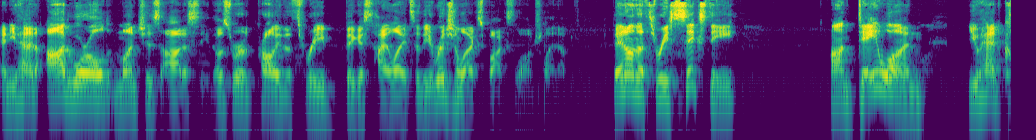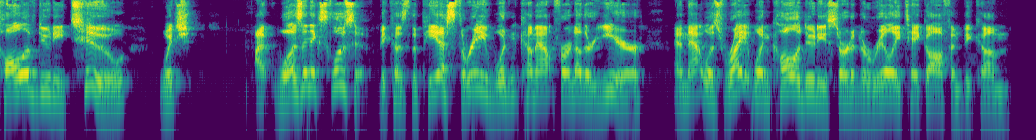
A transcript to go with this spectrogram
and you had Oddworld Munch's Odyssey. Those were probably the three biggest highlights of the original Xbox launch lineup. Then on the 360, on day one, you had Call of Duty 2, which wasn't exclusive because the PS3 wouldn't come out for another year. And that was right when Call of Duty started to really take off and become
